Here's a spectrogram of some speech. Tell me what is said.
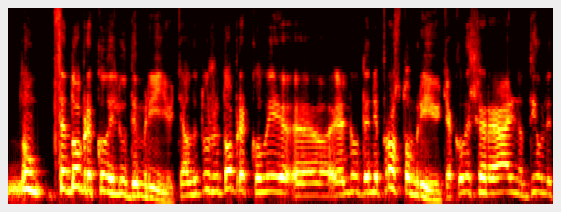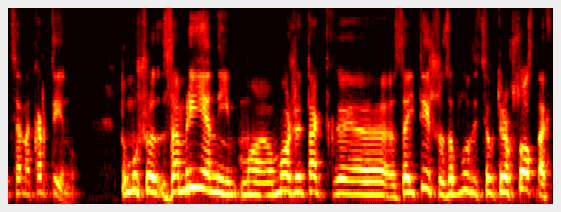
ну це добре, коли люди мріють, але дуже добре, коли е, люди не просто мріють, а коли ще реально дивляться на картину. Тому що замріяний може так е, зайти, що заблудиться в трьох соснах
